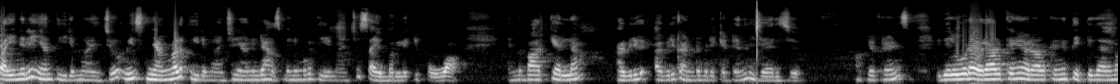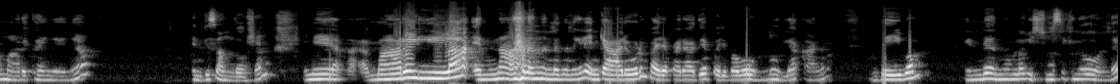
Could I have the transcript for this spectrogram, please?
ഫൈനലി ഞാൻ തീരുമാനിച്ചു. മീൻസ് ഞങ്ങൾ തീരുമാനിച്ചു. ഞാൻ എന്റെ ഹസ്ബൻഡും കൂടെ തീരുമാനിച്ചു സൈബറിലേക്ക് പോവാം. എന്ന് ബാക്കിയെല്ലാം അവർ അവർ കണ്ടുപിടിക്കട്ടെ എന്ന് വിചാരിച്ചു. ഓക്കെ ഫ്രണ്ട്സ് ഇതിലൂടെ ഒരാൾക്കെങ്കിലും ഒരാൾക്കെങ്കിലും തെറ്റിദ്ധാരണ മാറിക്കഴിഞ്ഞ് കഴിഞ്ഞാൽ എനിക്ക് സന്തോഷം. ഇനി മാറിയില്ല എന്നാണെന്നുണ്ടെന്നുണ്ടെങ്കിൽ എനിക്ക് ആരോടും പര പരാതിയോ പരിഭവം ഒന്നുമില്ല. കാരണം ദൈവം ഉണ്ട് എന്നുള്ള വിശ്വസിക്കുന്നത് കൊണ്ട്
